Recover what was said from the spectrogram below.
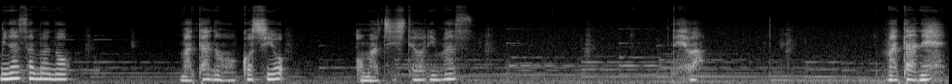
皆様のまたのお越しをお待ちしておりますではまたね。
